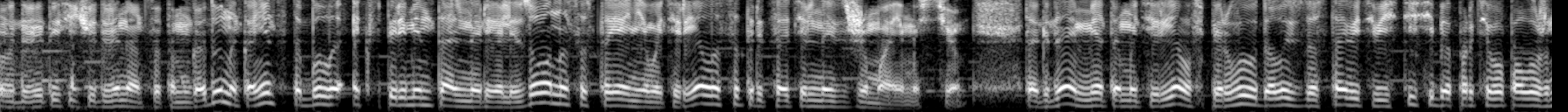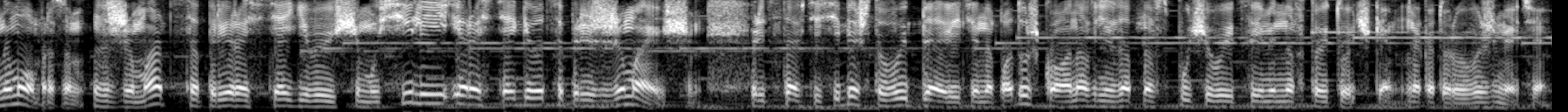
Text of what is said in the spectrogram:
В 2012 году наконец-то было экспериментально реализовано состояние материала с отрицательной сжимаемостью. Тогда метаматериал впервые удалось заставить вести себя противоположным образом – сжиматься при растягивающем усилии и растягиваться при сжимающем. Представьте себе, что вы давите на подушку, а она внезапно вспучивается именно в той точке, на которую вы жмете.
